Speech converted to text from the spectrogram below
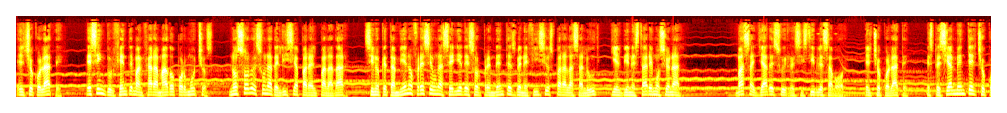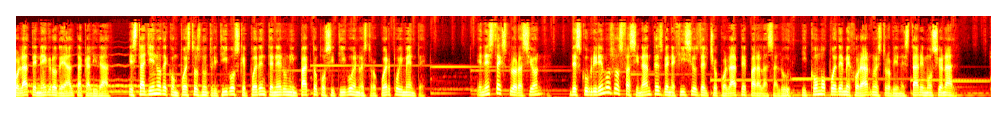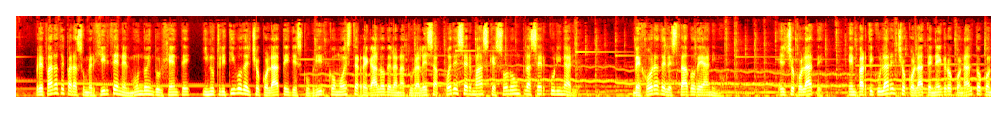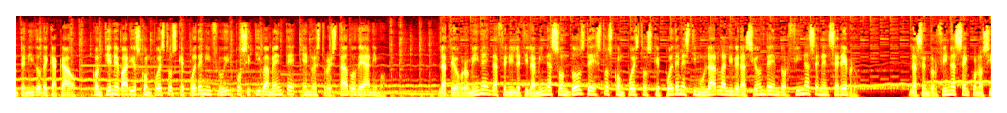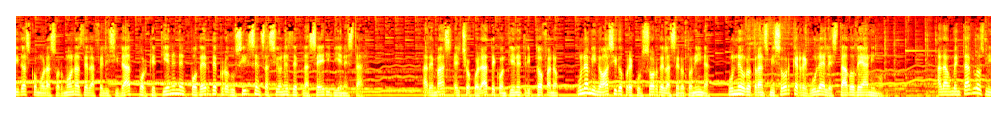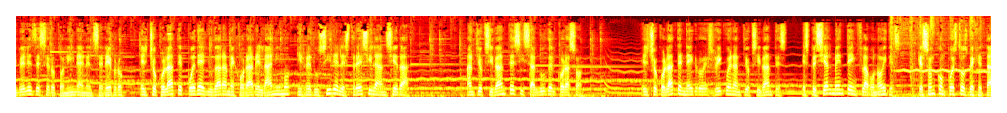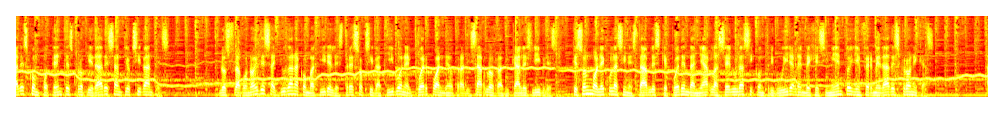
El chocolate, ese indulgente manjar amado por muchos, no solo es una delicia para el paladar, sino que también ofrece una serie de sorprendentes beneficios para la salud y el bienestar emocional. Más allá de su irresistible sabor, el chocolate, especialmente el chocolate negro de alta calidad, está lleno de compuestos nutritivos que pueden tener un impacto positivo en nuestro cuerpo y mente. En esta exploración, descubriremos los fascinantes beneficios del chocolate para la salud y cómo puede mejorar nuestro bienestar emocional. Prepárate para sumergirte en el mundo indulgente y nutritivo del chocolate y descubrir cómo este regalo de la naturaleza puede ser más que solo un placer culinario. Mejora del estado de ánimo. El chocolate, en particular el chocolate negro con alto contenido de cacao, contiene varios compuestos que pueden influir positivamente en nuestro estado de ánimo. La teobromina y la feniletilamina son dos de estos compuestos que pueden estimular la liberación de endorfinas en el cerebro. Las endorfinas son conocidas como las hormonas de la felicidad porque tienen el poder de producir sensaciones de placer y bienestar. Además, el chocolate contiene triptófano, un aminoácido precursor de la serotonina, un neurotransmisor que regula el estado de ánimo. Al aumentar los niveles de serotonina en el cerebro, el chocolate puede ayudar a mejorar el ánimo y reducir el estrés y la ansiedad. Antioxidantes y salud del corazón. El chocolate negro es rico en antioxidantes, especialmente en flavonoides, que son compuestos vegetales con potentes propiedades antioxidantes. Los flavonoides ayudan a combatir el estrés oxidativo en el cuerpo al neutralizar los radicales libres, que son moléculas inestables que pueden dañar las células y contribuir al envejecimiento y enfermedades crónicas.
